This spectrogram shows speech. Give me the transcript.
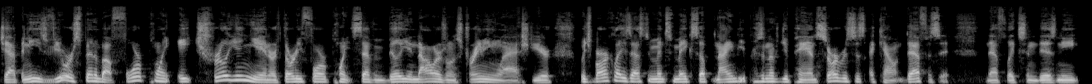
Japanese viewers spent about 4.8 trillion yen or $34.7 billion on streaming last year, which Barclays estimates makes up 90% of Japan's services account deficit. Netflix and Disney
